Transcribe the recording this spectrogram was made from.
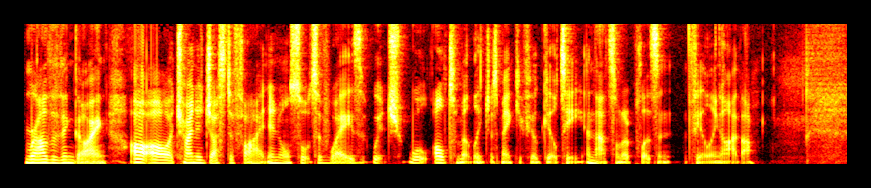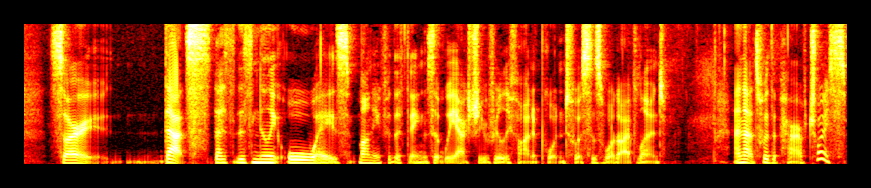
rather than going, oh, oh, trying to justify it in all sorts of ways, which will ultimately just make you feel guilty. And that's not a pleasant feeling either. So that's, that's there's nearly always money for the things that we actually really find important to us, is what I've learned. And that's with the power of choice.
